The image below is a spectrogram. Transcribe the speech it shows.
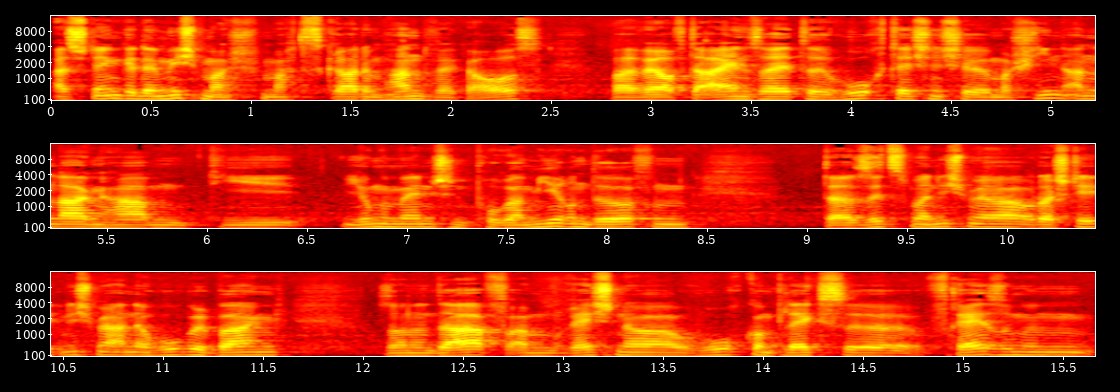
Also ich denke, der Mischmasch macht es gerade im Handwerk aus, weil wir auf der einen Seite hochtechnische Maschinenanlagen haben, die junge Menschen programmieren dürfen. Da sitzt man nicht mehr oder steht nicht mehr an der Hobelbank, sondern darf am Rechner hochkomplexe Fräsungen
